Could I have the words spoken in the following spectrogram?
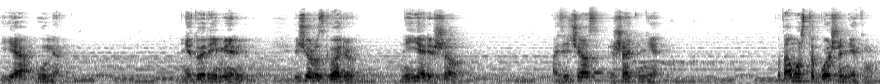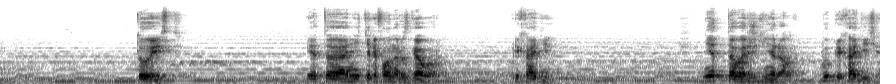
Я умер. Не дури, Мельник. Еще раз говорю, не я решал. А сейчас решать мне. Потому что больше некому. То есть, это не телефонный разговор. Приходи. Нет, товарищ генерал, вы приходите.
